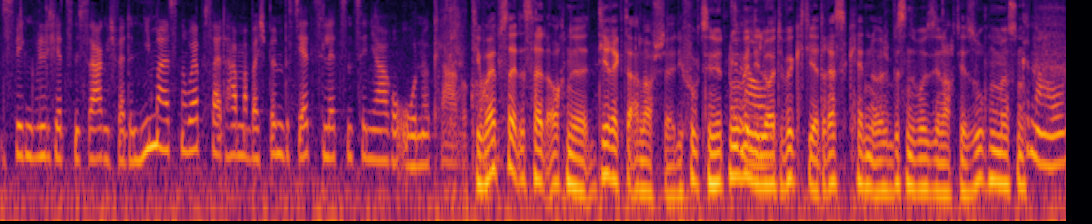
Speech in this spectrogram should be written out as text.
deswegen will ich jetzt nicht sagen, ich werde niemals eine Website haben, aber ich bin bis jetzt die letzten zehn Jahre ohne klargekommen. Die Website ist halt auch eine direkte Anlaufstelle. Die funktioniert nur, genau. wenn die genau. Leute wirklich die Adresse kennen oder wissen, wo sie nach dir suchen müssen. Genau.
